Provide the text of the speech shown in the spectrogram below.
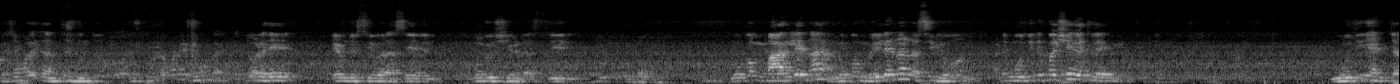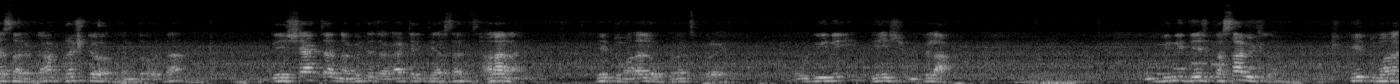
त्याच्यामुळे त्यांचं हिंदुत्व हे पूर्णपणे ढोंग आहे त्याच्यामुळे हे एम डी सीवर असेल कोविशिल्ड असतील लोक मारले ना लोक मेले ना लसी घेऊन. आणि मोदीने पैसे घेतले. मोदी यांच्यासारखा भ्रष्ट पंतप्रधान देशाच्या नव्हे तर जगाच्या इतिहासात झाला नाही. हे तुम्हाला लवकरच कळेल. मोदीने देश विकला. मोदीने देश कसा विकला हे तुम्हाला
